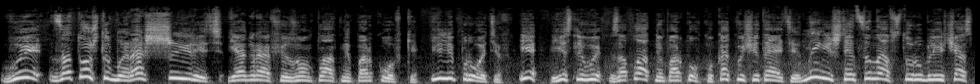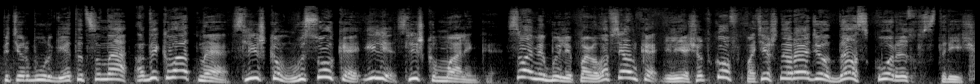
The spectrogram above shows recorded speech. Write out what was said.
Вы за то, чтобы расширить географию зон платной парковки или против? И если вы за платную парковку, как вы считаете, нынешняя цена в 100 рублей в час в Петербурге, это цена адекватная, слишком высокая или слишком маленькая? С вами были Павел Овсянко, Илья Чертков, Потешное радио. До скорых встреч!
